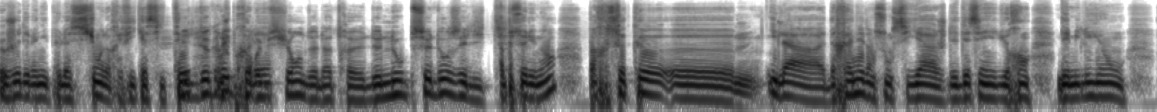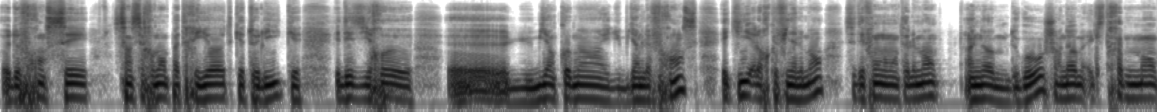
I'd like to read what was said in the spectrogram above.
le jeu des manipulations et leur efficacité. le degré de corruption de, notre, de nos pseudo-élites. Absolument, parce que euh, il a drainé dans son sillage des décennies durant des millions de Français sincèrement patriotes, catholiques et désireux du bien commun et du bien de la France, et qui, alors que finalement, c'était fondamentalement un homme de gauche, un homme extrêmement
